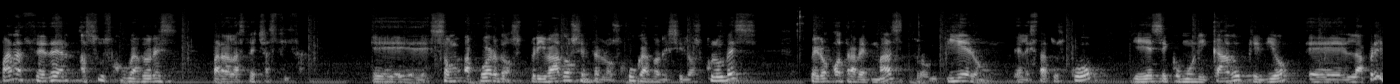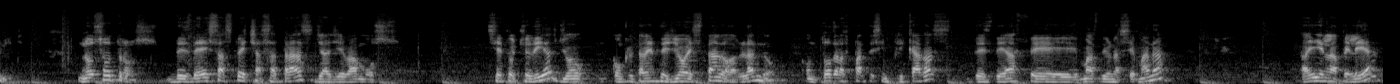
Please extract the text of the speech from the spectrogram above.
para ceder a sus jugadores para las fechas FIFA. Eh, son acuerdos privados entre los jugadores y los clubes, pero otra vez más rompieron el status quo y ese comunicado que dio eh, la Premier. Nosotros, desde esas fechas atrás, ya llevamos siete, ocho días. Yo, concretamente, yo he estado hablando con todas las partes implicadas desde hace más de una semana. Ahí en la pelea,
